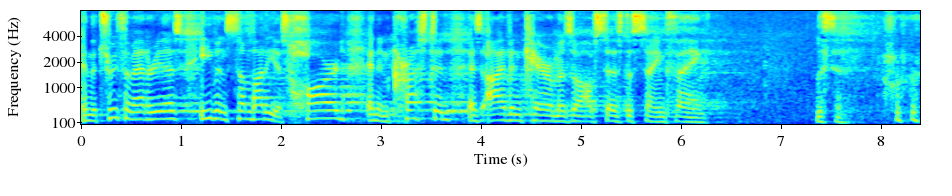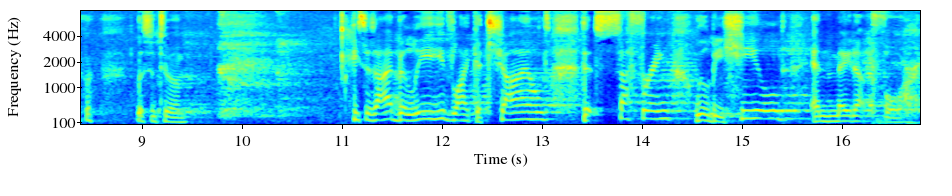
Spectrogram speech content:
And the truth of the matter is, even somebody as hard and encrusted as Ivan Karamazov says the same thing. Listen, listen to him. He says, I believe like a child that suffering will be healed and made up for.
